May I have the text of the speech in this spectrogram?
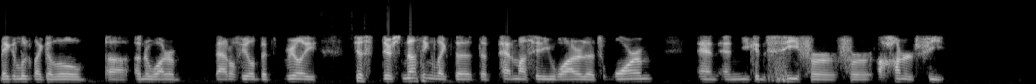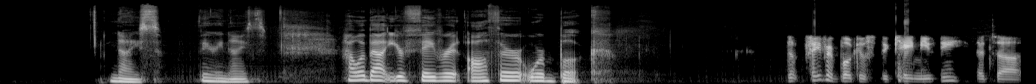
make it look like a little uh, underwater battlefield. But really, just there's nothing like the the Panama City water that's warm and and you can see for for a hundred feet. Nice. Very nice. How about your favorite author or book? The favorite book is The Caine Mutiny. It's uh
